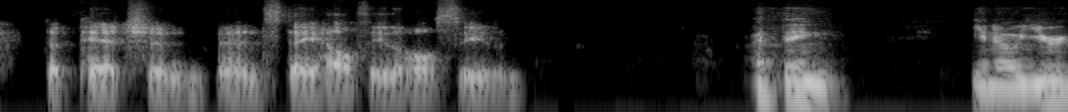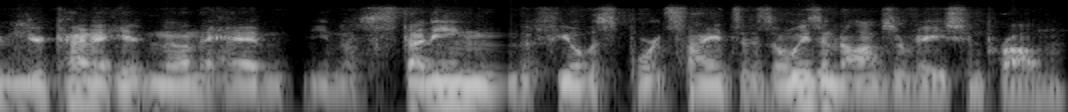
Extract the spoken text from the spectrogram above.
to pitch and, and stay healthy the whole season. I think, you know, you're you're kind of hitting on the head. You know, studying the field of sports science is always an observation problem.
